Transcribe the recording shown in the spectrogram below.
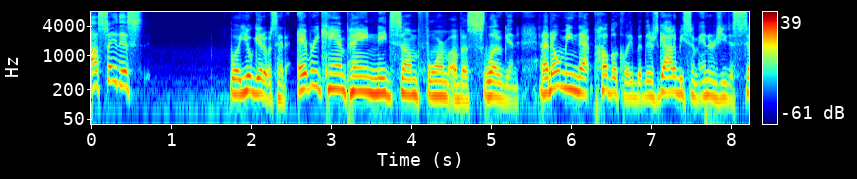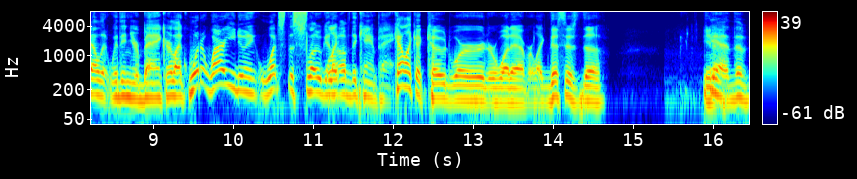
I'll say this. Well, you'll get it. Was said every campaign needs some form of a slogan, and I don't mean that publicly, but there's got to be some energy to sell it within your bank, or like, what? Why are you doing? What's the slogan Like- of the campaign? Kind of like a code word or whatever. Like this is the. You know, yeah, the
